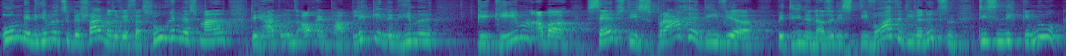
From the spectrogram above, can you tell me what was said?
um den Himmel zu beschreiben. Also wir versuchen das mal. Der hat uns auch ein paar Blicke in den Himmel gegeben, aber selbst die Sprache, die wir bedienen, also die, die Worte, die wir nutzen, die sind nicht genug.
